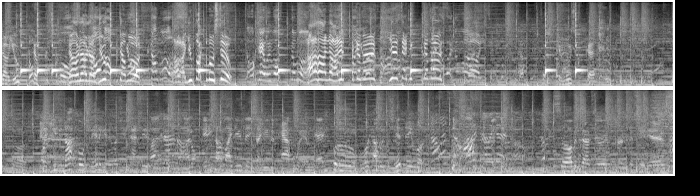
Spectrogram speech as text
No, you fucked the No, no, no, you fucked the you moose. fucked the. Oh, you fucked the moose too. Okay, we both fucked the moose. Ah, no, I didn't fuck the moose. You said you fucked the You moose. fucked the moose. No, you said you fucked the moose. Okay. Like you do not pull shenanigan unless you tattoo. I, I don't. Anytime I do things, I do them halfway. Okay. Boom! Look how legit they look. That was awesome. really good. So I've been tattooing for 15 years.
